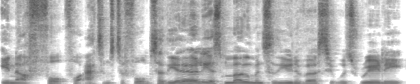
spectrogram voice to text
enough for, for atoms to form. So the earliest moments of the universe, it was really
